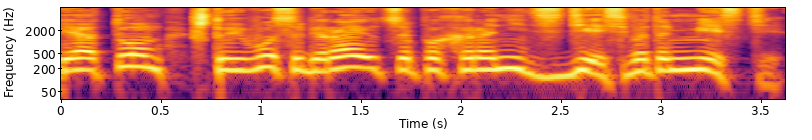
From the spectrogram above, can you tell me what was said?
и о том, что его собираются похоронить здесь, в этом месте.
